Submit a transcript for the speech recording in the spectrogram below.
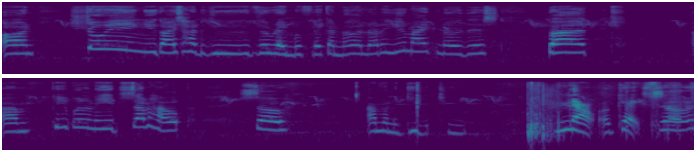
on showing you guys how to do the rainbow flick. I know a lot of you might know this, but um, people need some help, so I'm gonna give it to you now. Okay, so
